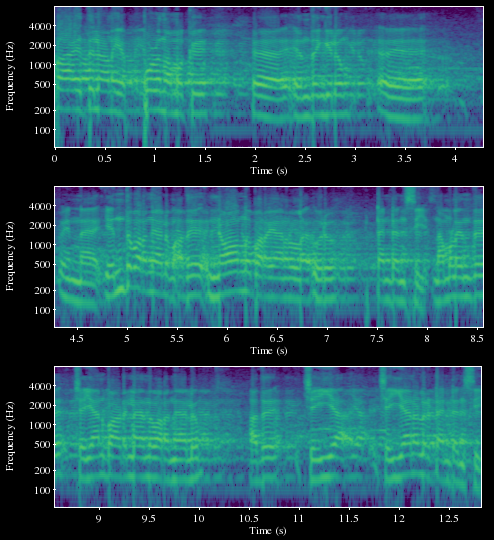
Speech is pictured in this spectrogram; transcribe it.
പ്രായത്തിലാണ് എപ്പോഴും നമുക്ക് എന്തെങ്കിലും പിന്നെ എന്ത് പറഞ്ഞാലും അത് നോ എന്ന് പറയാനുള്ള ഒരു ടെൻഡൻസി നമ്മൾ എന്ത് ചെയ്യാൻ പാടില്ല എന്ന് പറഞ്ഞാലും അത് ചെയ്യാ ചെയ്യാനുള്ളൊരു ടെൻഡൻസി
